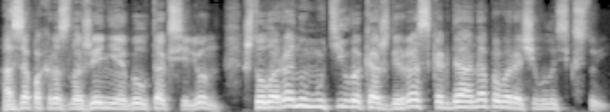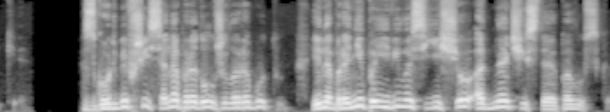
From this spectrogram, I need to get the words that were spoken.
а запах разложения был так силен, что Лорану мутило каждый раз, когда она поворачивалась к стойке. Сгорбившись, она продолжила работу, и на броне появилась еще одна чистая полоска.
